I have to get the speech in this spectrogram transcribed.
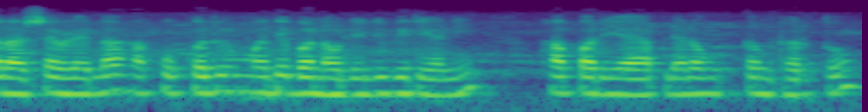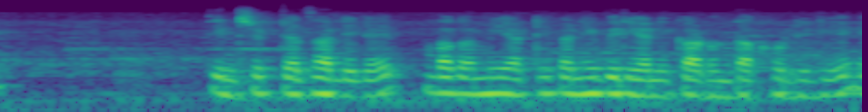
तर अशा वेळेला हा कुकरमध्ये बनवलेली बिर्याणी हा पर्याय आपल्याला उत्तम ठरतो. तीन शिट्ट्या झालेल्या आहेत. बघा मी या ठिकाणी बिर्याणी काढून दाखवलेली आहे.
